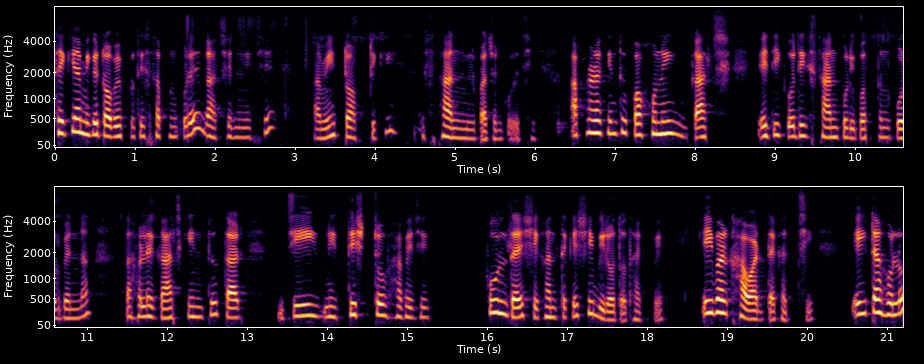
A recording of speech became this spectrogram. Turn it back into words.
থেকে আমি টবে প্রতিস্থাপন করে গাছের নিচে আমি টবটিকে স্থান নির্বাচন করেছি। আপনারা কিন্তু কখনোই গাছ এদিক ওদিক স্থান পরিবর্তন করবেন না। তাহলে গাছ কিন্তু তার যেই নির্দিষ্টভাবে যে ফুল দেয় সেখান থেকে সে বিরত থাকবে। এইবার খাবার দেখাচ্ছি। এইটা হলো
